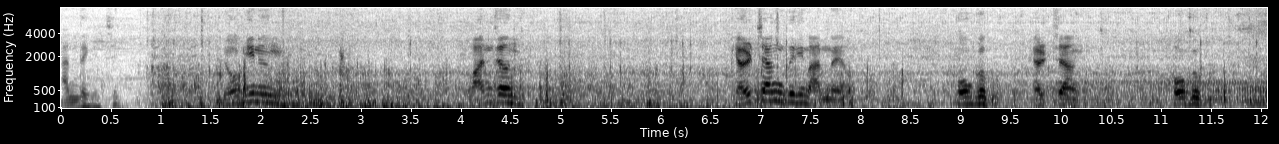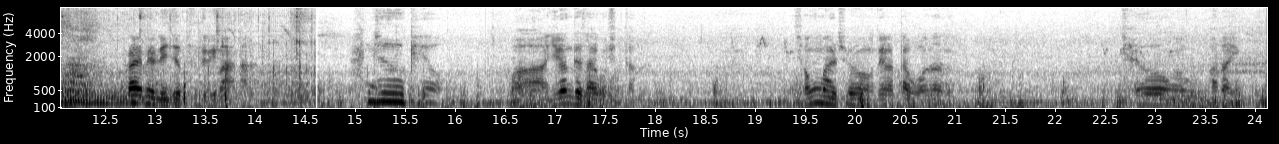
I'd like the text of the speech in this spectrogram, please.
안 되겠지? 여기는 완전 별장들이 많네요. 고급 별장 고급 프라이빗 리조트들이 많아. 한적해요. 와 이런 데 살고 싶다. 정말 조용 내가 딱 원하는 조용하고 바다 있고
